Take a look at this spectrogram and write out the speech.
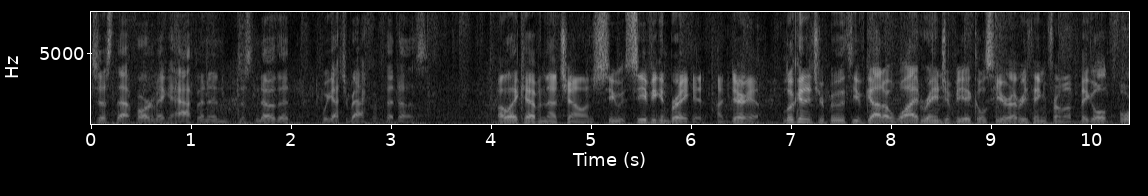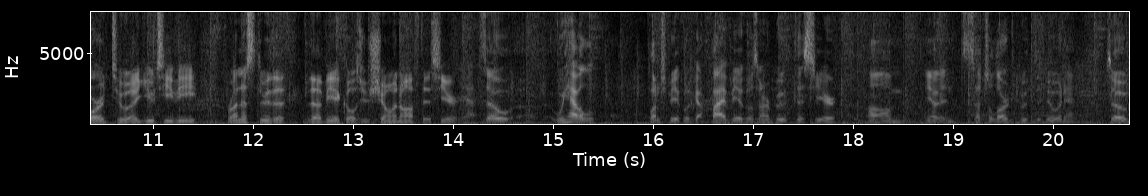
just that far to make it happen, and just know that we got your back if that does. I like having that challenge. See, see if you can break it. I dare you. Looking at your booth, you've got a wide range of vehicles here, everything from a big old Ford to a UTV. Run us through the, the vehicles you're showing off this year. Yeah, so uh, we have a bunch of vehicles. We've got five vehicles in our booth this year, um, you know, in such a large booth to do it in. So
